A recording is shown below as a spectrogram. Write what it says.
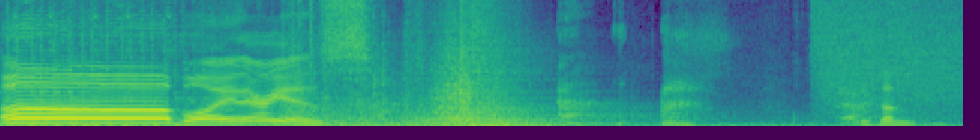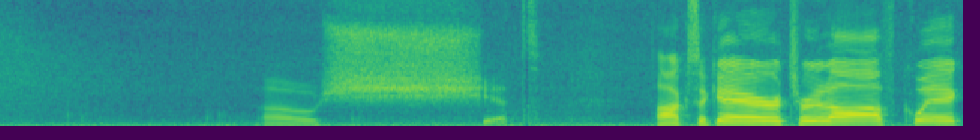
Oh boy, there he is. He's done. Oh shit. Toxic air, turn it off, quick.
